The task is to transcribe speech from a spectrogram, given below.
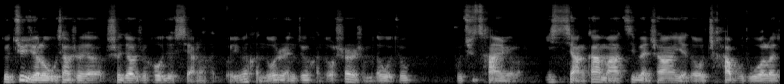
就拒绝了无效社交社交之后，就闲了很多，因为很多人就很多事儿什么的，我就不去参与了。你想干嘛，基本上也都差不多了，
